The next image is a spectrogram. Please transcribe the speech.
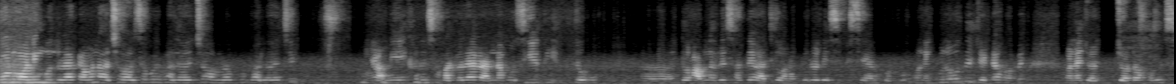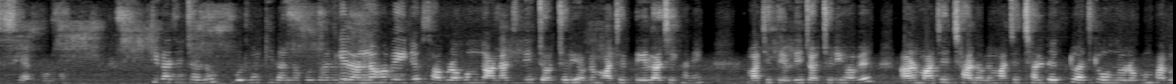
গুড মর্নিং বন্ধুরা, কেমন আছো? আশা করি ভালো আছো আমরা খুব ভালো আছি। আমি এখানে সকালবেলায় রান্না বসিয়ে দিই। তো তো আপনাদের সাথে আজকে অনেকগুলো রেসিপি শেয়ার করব। অনেকগুলো বলতে যেটা হবে মানে যটা হবে শেয়ার করব। ঠিক আছে, চলো, প্রথমে কি রান্না করব? আজকে রান্না হবে এই যে সব রকম আনাজ দিয়ে চচ্চড়ি হবে, মাছের তেল আছে এখানে। মাছের তেল দিয়ে চচ্চড়ি হবে আর মাছের ঝাল হবে। মাছের ঝালটা একটু আজকে অন্যরকম ভাবে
